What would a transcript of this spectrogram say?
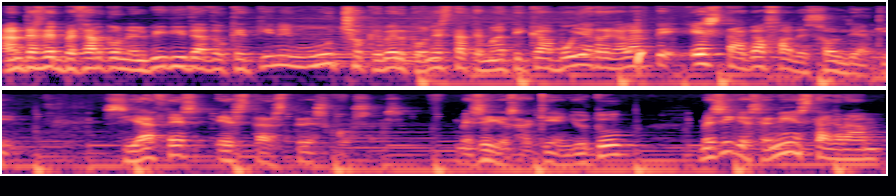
Antes de empezar con el vídeo, dado que tiene mucho que ver con esta temática, voy a regalarte esta gafa de sol de aquí. Si haces estas tres cosas. Me sigues aquí en YouTube, me sigues en Instagram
